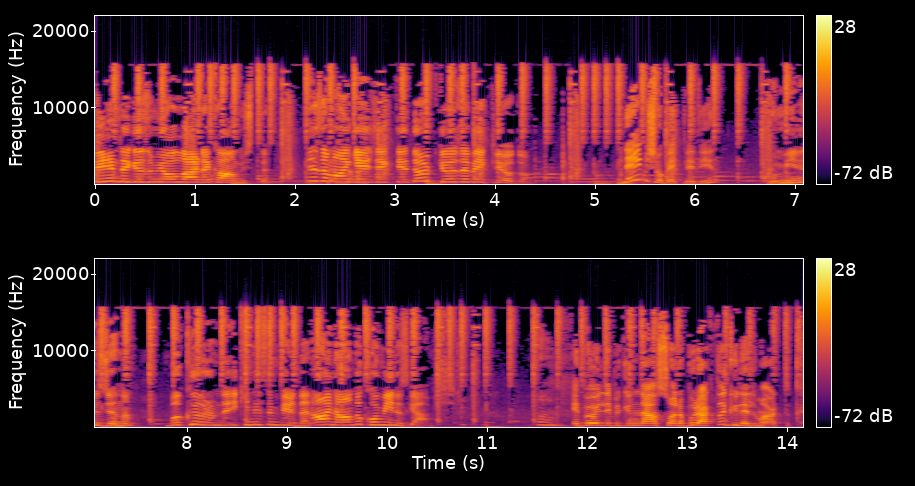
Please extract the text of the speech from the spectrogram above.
benim de gözüm yollarda kalmıştı. Ne zaman gelecek diye dört gözle bekliyordum. Neymiş o beklediğin? Komiğiniz canım. Bakıyorum da ikinizin birden aynı anda komiğiniz gelmiş. E böyle bir günden sonra bırak da gülelim artık.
